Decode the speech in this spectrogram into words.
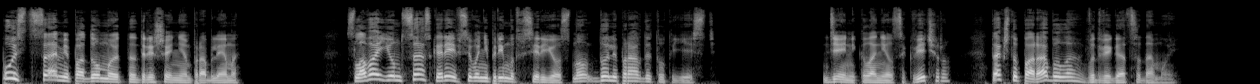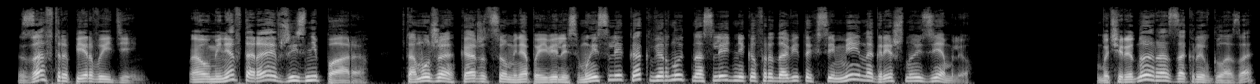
Пусть сами подумают над решением проблемы. Слова юнца, скорее всего, не примут всерьез, но доля правды тут есть. День клонился к вечеру, так что пора было выдвигаться домой. Завтра первый день, а у меня вторая в жизни пара. К тому же, кажется, у меня появились мысли, как вернуть наследников родовитых семей на грешную землю. В очередной раз закрыв глаза,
